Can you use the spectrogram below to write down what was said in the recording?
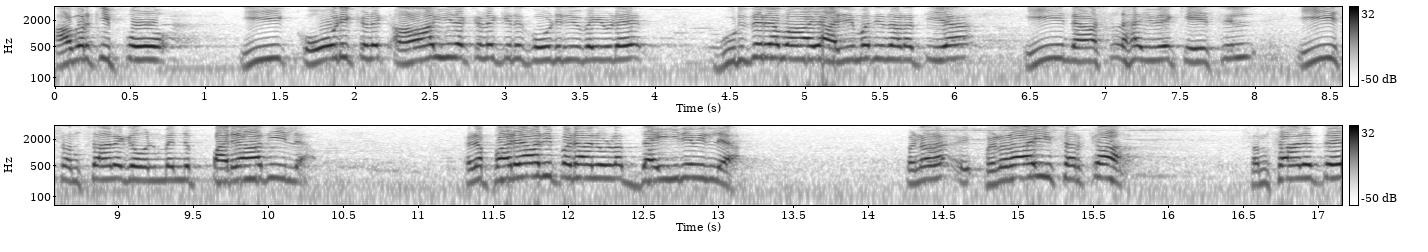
അവർക്കിപ്പോ ഈ കോടിക്കണക്ക് ആയിരക്കണക്കിന് കോടി രൂപയുടെ ഗുരുതരമായ അഴിമതി നടത്തിയ ഈ നാഷണൽ ഹൈവേ കേസിൽ ഈ സംസ്ഥാന ഗവൺമെന്റിന് പരാതിയില്ല. അവിടെ പരാതിപ്പെടാനുള്ള ധൈര്യമില്ല. പിണറായി പിണറായി സർക്കാർ സംസ്ഥാനത്തെ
